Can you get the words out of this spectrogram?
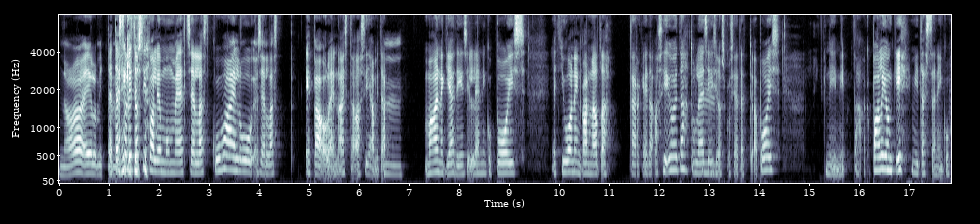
No, ei ollut mitään Tässä oli tosi paljon mun mielestä sellaista kuvailua ja sellaista epäolennaista asiaa, mitä mm. mä ainakin jätin silleen niin kuin pois että juonen kannalta tärkeitä asioita tulee siis mm. siis joskus jätettyä pois, niin, niin tämä aika paljonkin, mitä tässä niin kuin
